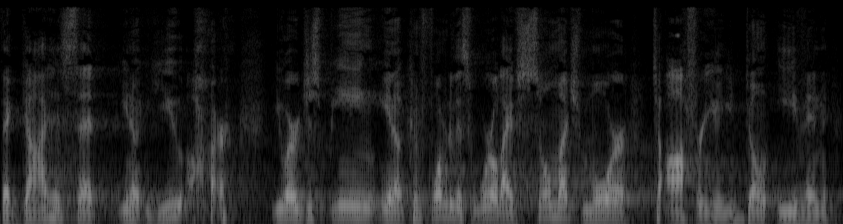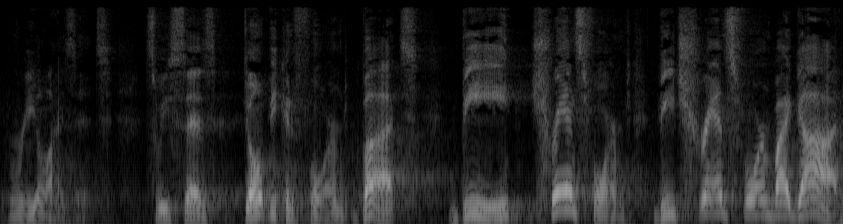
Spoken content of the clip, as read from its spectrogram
That God has said, you know, you are you are just being, you know, conformed to this world. I have so much more to offer you, and you don't even realize it. So he says, don't be conformed, but be transformed. Be transformed by God.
